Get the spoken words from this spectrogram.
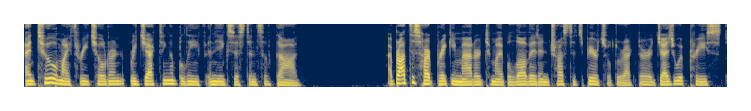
and two of my three children rejecting a belief in the existence of God. I brought this heartbreaking matter to my beloved and trusted spiritual director, a Jesuit priest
